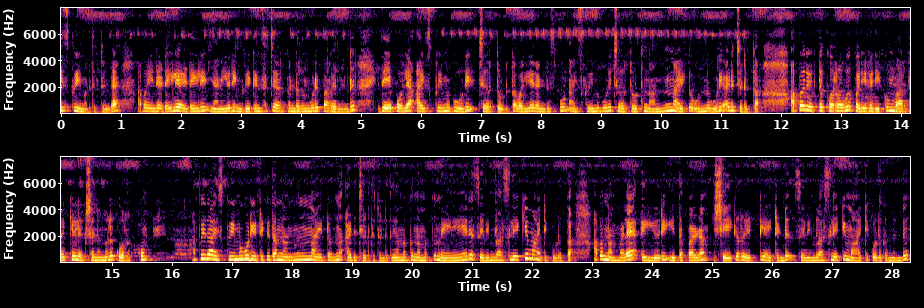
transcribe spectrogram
ഐസ്ക്രീം എടുത്തിട്ടുണ്ട്. അപ്പോൾ അതിന്റെ ഇടയിൽ ഇടയിൽ ഞാൻ ഈ ഒരു ഇൻഗ്രീഡിയൻസ് ചേർക്കേണ്ടതും കൂടി പറയുന്നുണ്ട്. ഇതേപോലെ ഐസ്ക്രീം കൂടി ചേർത്ത് കൊടുക്കുക. വലിയ രണ്ട് സ്പൂൺ ഐസ്ക്രീം കൂടി ചേർത്ത് കൊടുത്ത് നന്നായിട്ട് ഒന്നുകൂടി അടിച്ചെടുക്കുക. അപ്പോൾ രക്തക്കുറവ് പരിഹരിക്കും. വാർദ്ധക്യ ലക്ഷണങ്ങൾ കുറക്കും. അപ്പോൾ ഇത് ഐസ്ക്രീം കൂടി ഇട്ടിട്ട് ഇതാ നന്നായിട്ടൊന്ന് അടിച്ചെടുത്തിട്ടുണ്ട്. ഇത് നമുക്ക് നമുക്ക് നേരെ സേവിങ് ഗ്ലാസ്സിലേക്ക് മാറ്റി കൊടുക്കാം. അപ്പോൾ നമ്മളെ ഈ ഒരു ഈത്തപ്പഴം ഷേക്ക് റെഡി ആയിട്ടുണ്ട്. സേവിങ് ഗ്ലാസ്സിലേക്ക് മാറ്റി കൊടുക്കുന്നുണ്ട്.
